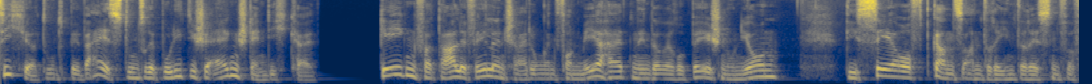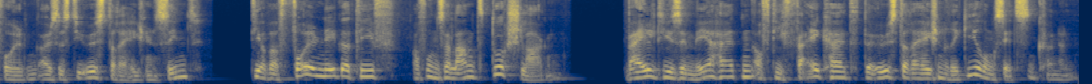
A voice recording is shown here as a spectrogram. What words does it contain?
sichert und beweist unsere politische Eigenständigkeit. Gegen fatale Fehlentscheidungen von Mehrheiten in der Europäischen Union, die sehr oft ganz andere Interessen verfolgen, als es die österreichischen sind, die aber voll negativ auf unser Land durchschlagen, weil diese Mehrheiten auf die Feigheit der österreichischen Regierung setzen können,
